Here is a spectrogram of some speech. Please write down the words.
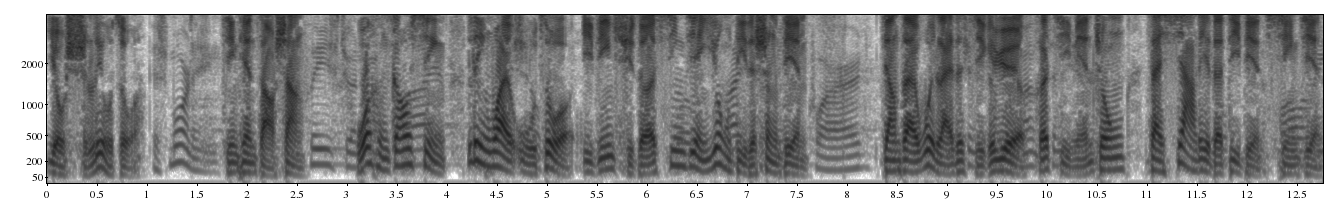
有十六座。今天早上，我很高兴，另外五座已经取得新建用地的圣殿，将在未来的几个月和几年中，在下列的地点新建：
